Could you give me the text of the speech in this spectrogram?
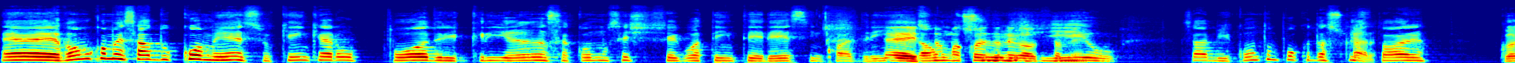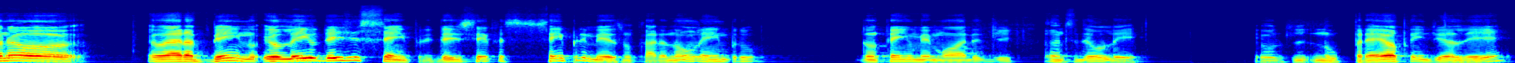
É, vamos começar do começo. Quem que era o podre, criança, como você chegou a ter interesse em quadrinhos, É, isso é uma coisa legal de surgiu, sabe? Conta um pouco da sua Cara, história. Quando eu, eu era bem. Eu leio desde sempre. Desde sempre, sempre mesmo, cara. Eu não lembro. Não tenho memória de antes de eu ler. Eu, no pré eu aprendi a ler.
